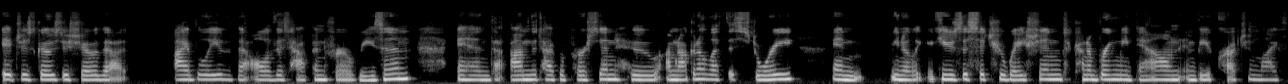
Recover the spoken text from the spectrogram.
it just goes to show that I believe that all of this happened for a reason and that I'm the type of person who I'm not going to let this story and, you know, like use the situation to kind of bring me down and be a crutch in life.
